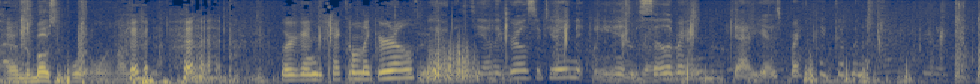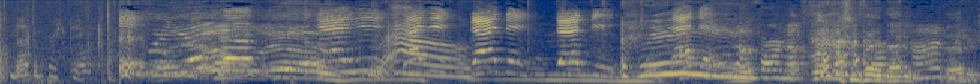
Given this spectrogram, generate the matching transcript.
And the most important one. I. We're going to check on the girls. We're going to see how the girls are doing and celebrating Daddy's birthday coming up. Another birthday. Wow. Hey. She said, "Daddy, daddy."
